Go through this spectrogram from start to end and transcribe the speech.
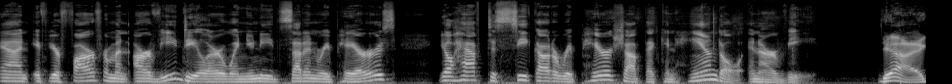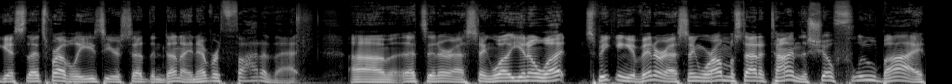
And if you're far from an RV dealer when you need sudden repairs, you'll have to seek out a repair shop that can handle an RV. Yeah, I guess that's probably easier said than done. I never thought of that. Um, that's interesting. Well, you know what? Speaking of interesting, we're almost out of time. The show flew by.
